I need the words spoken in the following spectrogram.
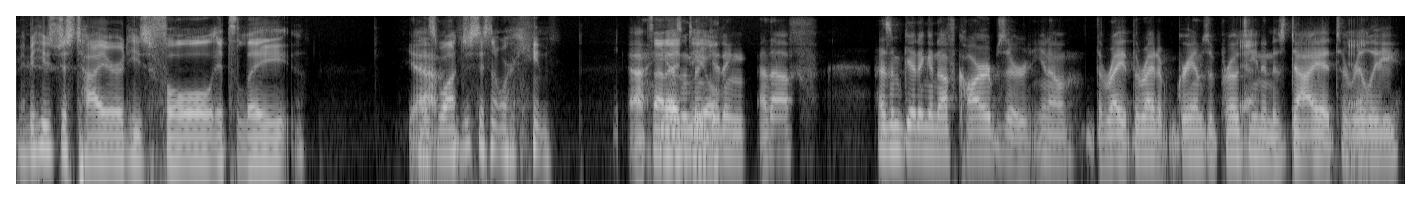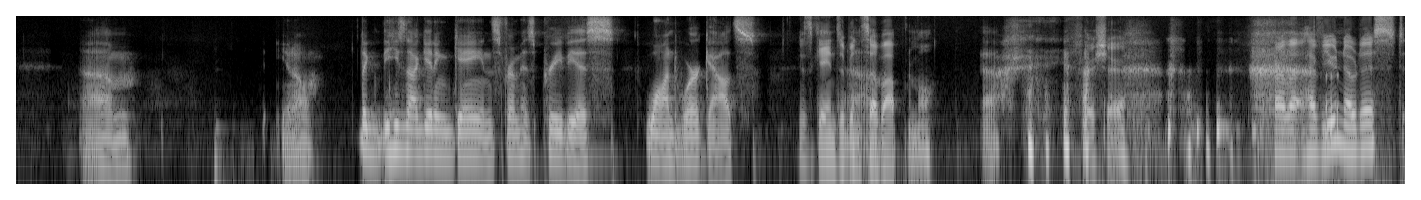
maybe he's just tired. He's full. It's late. Yeah, His wand just isn't working. yeah it's not he hasn't ideal. been getting enough. Hasn't getting enough carbs or you know the right the right grams of protein in his diet to Yeah. really, um, you know, the, he's not getting gains from his previous wand workouts. His gains have been Um, suboptimal Yeah. for sure. Carla, have you noticed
